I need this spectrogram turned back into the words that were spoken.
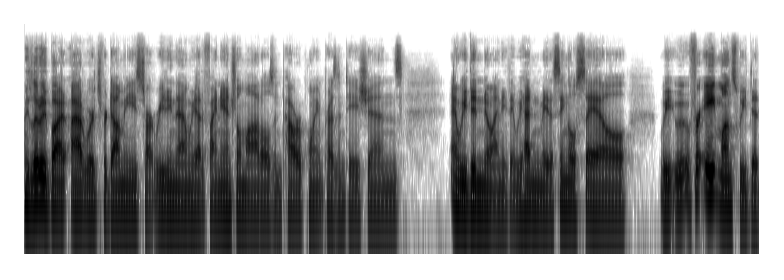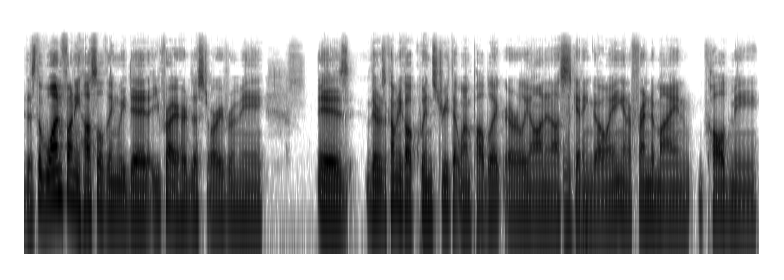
We literally bought AdWords for Dummies, start reading them. We had financial models and PowerPoint presentations, and we didn't know anything. We hadn't made a single sale. We, we for eight months we did this. The one funny hustle thing we did, you probably heard this story from me, is there was a company called QuinStreet that went public early on in us mm-hmm. getting going, and a friend of mine called me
